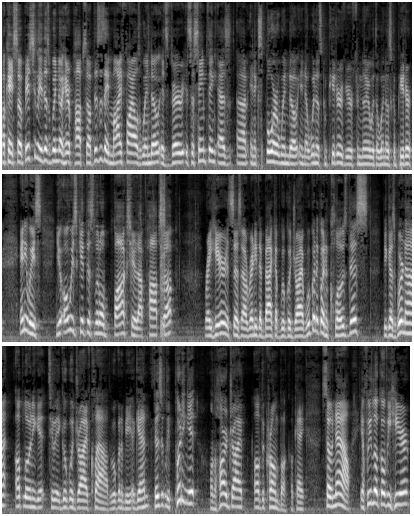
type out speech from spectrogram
Okay, so basically this window here pops up. This is a My Files window. It's very, it's the same thing as um, an Explorer window in a Windows computer, if you're familiar with a Windows computer. Anyways, you always get this little box here that pops up right here, it says uh, ready to back up Google Drive. We're going to go ahead and close this because we're not uploading it to a Google Drive cloud. We're going to be, again, physically putting it on the hard drive of the Chromebook, okay? So now, if we look over here,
